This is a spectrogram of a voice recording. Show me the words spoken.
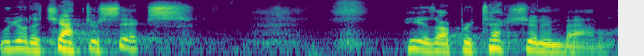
We go to chapter 6. He is our protection in battle.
